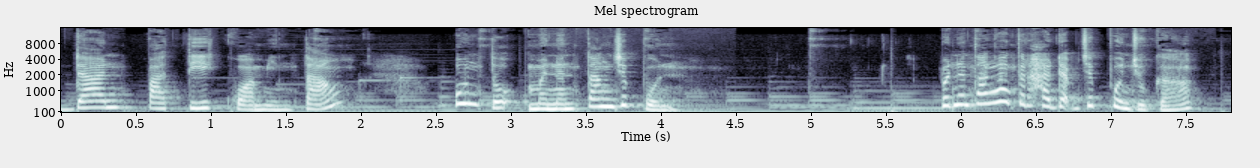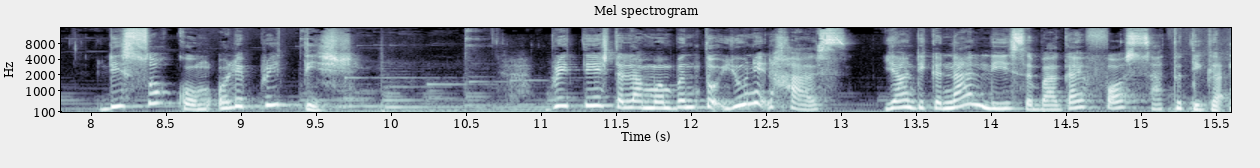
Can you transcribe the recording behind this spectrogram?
dan Parti Kuomintang untuk menentang Jepun. Penentangan terhadap Jepun juga disokong oleh British British telah membentuk unit khas yang dikenali sebagai 136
